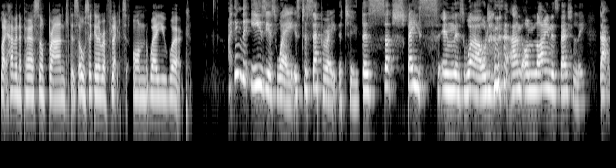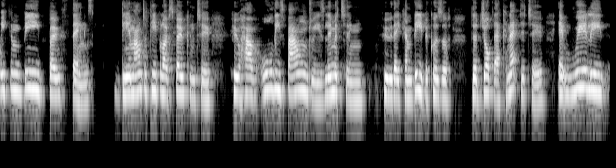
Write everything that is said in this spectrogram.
Like having a personal brand that's also going to reflect on where you work? I think the easiest way is to separate the two. There's such space in this world and online, especially, that we can be both things the amount of people I've spoken to who have all these boundaries limiting who they can be because of the job they're connected to, it really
